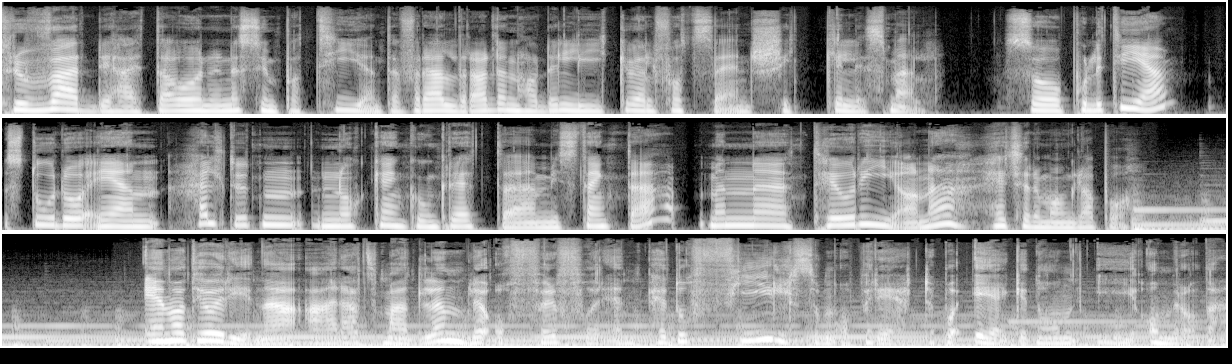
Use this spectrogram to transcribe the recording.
troverdigheten og denne sympatien til foreldre, den hadde likevel fått seg en skikkelig smell. Så politiet sto da igjen helt uten noen konkrete mistenkte, men eh, teoriene har ikke det mangla på. En av teoriene er at Madeleine ble offer for en pedofil som opererte på egen hånd i området.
